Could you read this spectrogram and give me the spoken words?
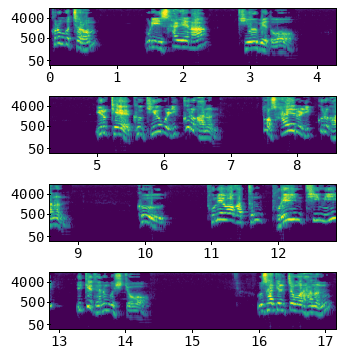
그런 것처럼 우리 사회나 기업에도 이렇게 그 기업을 이끌어가는 또 사회를 이끌어가는 그 두뇌와 같은 브레인 팀이 있게 되는 것이죠. 의사결정을 하는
